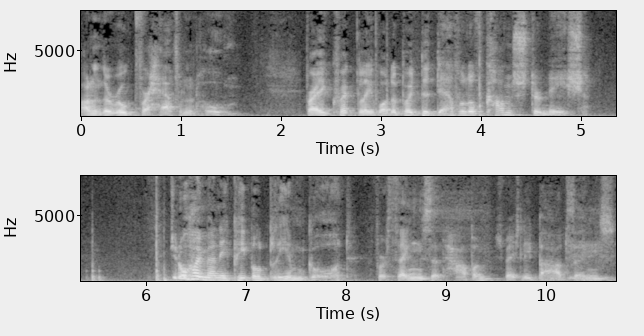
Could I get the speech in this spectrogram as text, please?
and on the road for heaven and home. Very quickly, what about the devil of consternation? Do you know how many people blame God for things that happen, especially bad things?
